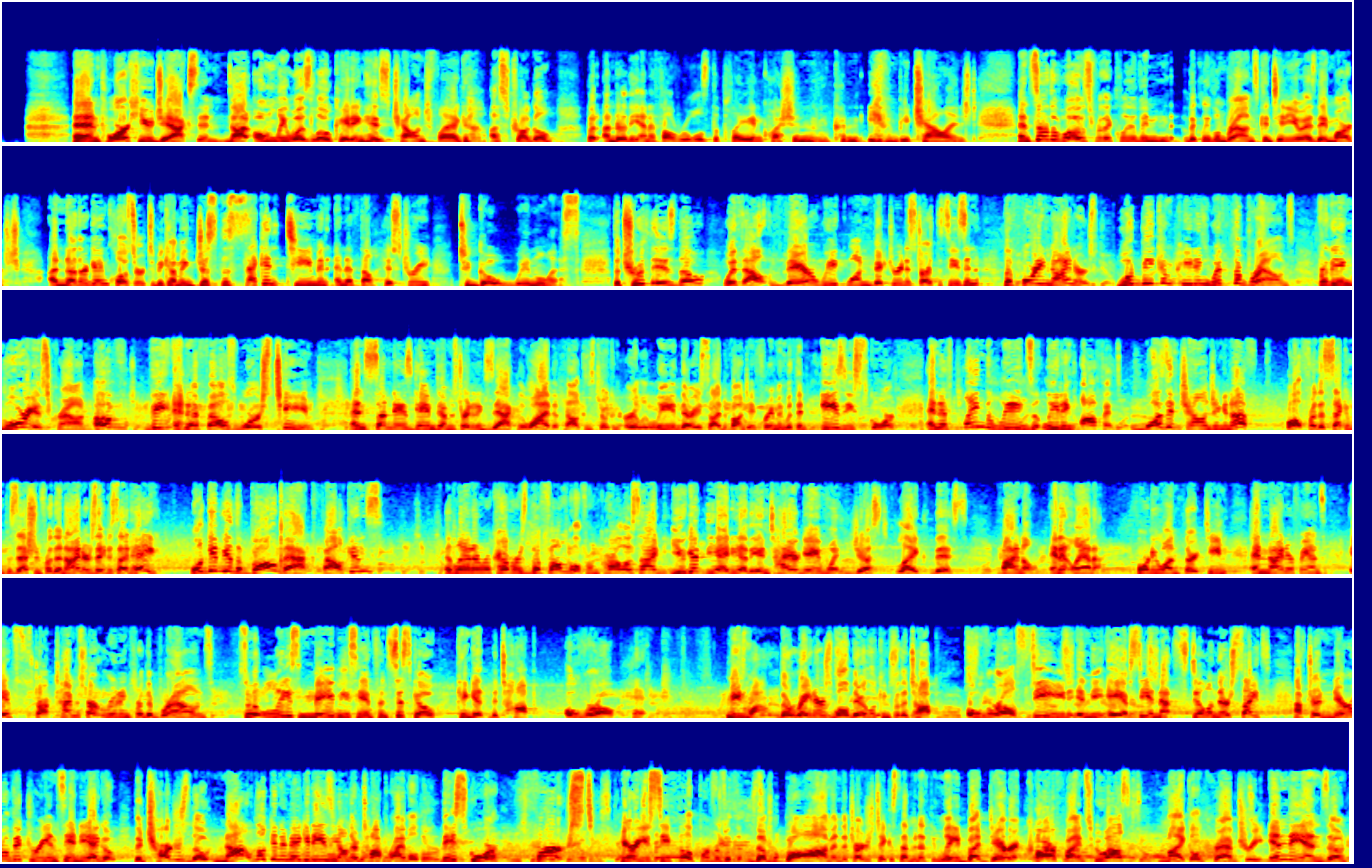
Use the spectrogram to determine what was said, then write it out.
And poor Hue Jackson. Not only was locating his challenge flag a struggle, but under the NFL rules, the play in question couldn't even be challenged. And so the woes for the Cleveland, the Cleveland Browns continue as they march another game closer to becoming just the second team in NFL history to go winless. The truth is, though, without their week one victory to start the season, the 49ers would be competing with the Browns for the inglorious crown of the NFL's worst team. And Sunday's game demonstrated exactly why. The Falcons took an early lead. There you saw Devonta Freeman with an easy score. And if playing the league's leading offense wasn't challenging enough, well, for the second possession for the Niners, they decide, hey, we'll give you the ball back, Falcons. Atlanta recovers the fumble from Carlos Hyde. You get the idea. The entire game went just like this. Final in Atlanta. 41-13. And Niner fans, it's start, time to start rooting for the Browns. So at least maybe San Francisco can get the top overall pick. Meanwhile, the Raiders, well, they're looking for the top overall seed in the AFC, and that's still in their sights after a narrow victory in San Diego. The Chargers, though, not looking to make it easy on their top rival. They score first. Here you see Philip Rivers with the bomb, and the Chargers take a 7-0 lead, but Derek Carr finds who else? Michael Crabtree in the end zone.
